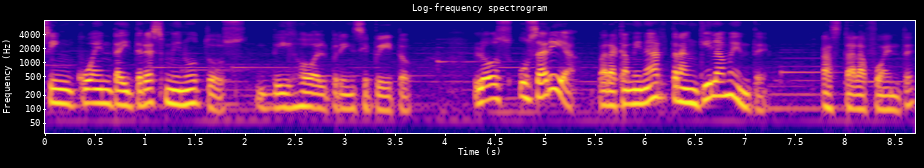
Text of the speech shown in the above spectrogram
53 minutos, dijo el principito, los usaría para caminar tranquilamente hasta la fuente.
